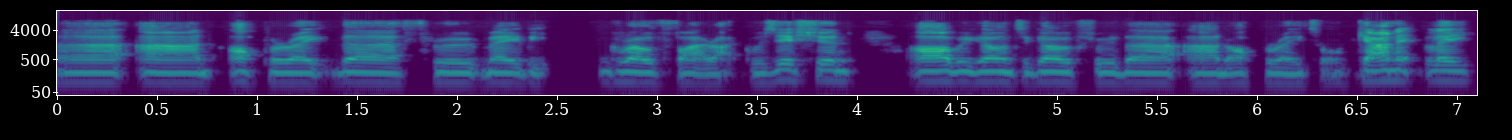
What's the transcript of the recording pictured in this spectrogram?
uh, and operate there through maybe growth via acquisition? Are we going to go through there and operate organically?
